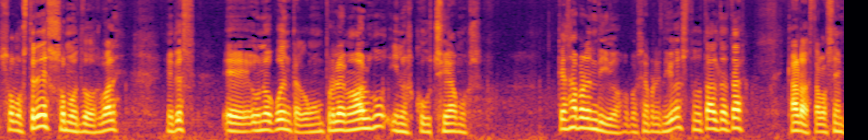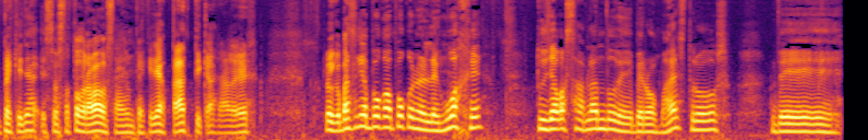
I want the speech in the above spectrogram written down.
somos tres, somos dos, ¿vale? Entonces, eh, uno cuenta como un problema o algo y nos coacheamos. ¿Qué has aprendido? Pues he aprendido esto, tal, tal, tal. Claro, estamos en pequeñas, esto está todo grabado, o sea, en pequeñas prácticas, a ver. Lo que pasa es que poco a poco en el lenguaje tú ya vas hablando de verbos maestros, de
